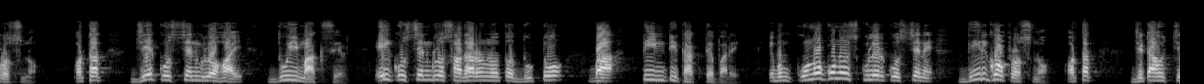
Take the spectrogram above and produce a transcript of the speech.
প্রশ্ন, অর্থাৎ যে কোশ্চেনগুলো হয় দুই মার্কসের এই কোশ্চেনগুলো সাধারণত দুটো বা তিনটি থাকতে পারে। এবং কোন কোন স্কুলের কোশ্চেনে দীর্ঘ প্রশ্ন, অর্থাৎ যেটা হচ্ছে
